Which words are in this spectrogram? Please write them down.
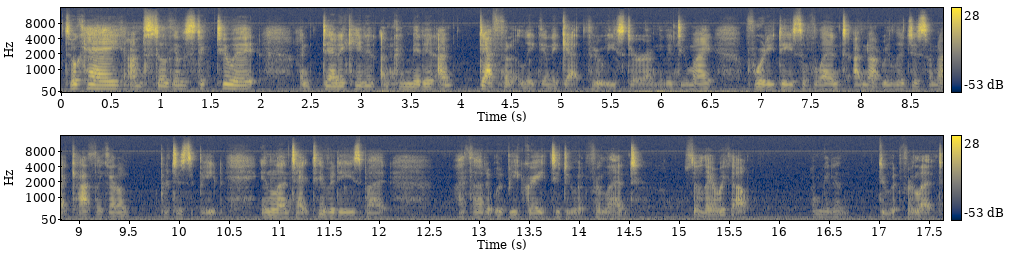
it's okay. I'm still going to stick to it. I'm dedicated. I'm committed. I'm definitely going to get through Easter. I'm going to do my 40 days of Lent. I'm not religious. I'm not Catholic. I don't participate in Lent activities, but I thought it would be great to do it for Lent. So there we go. I'm going to do it for Lent.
